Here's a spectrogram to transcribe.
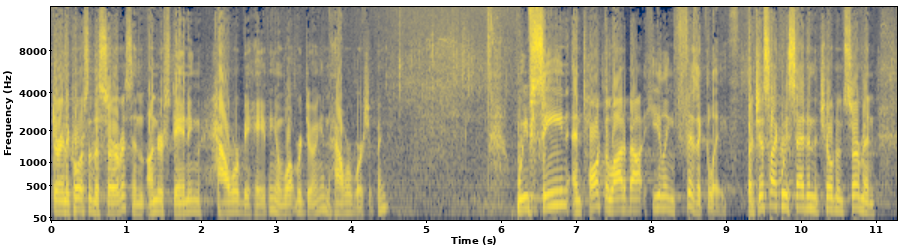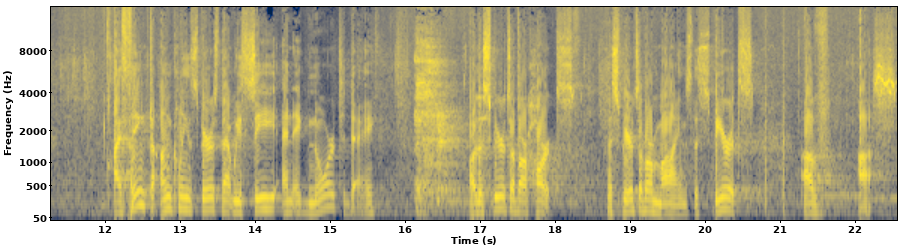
during the course of the service and understanding how we're behaving and what we're doing and how we're worshiping. We've seen and talked a lot about healing physically, but just like we said in the children's sermon, I think the unclean spirits that we see and ignore today are the spirits of our hearts, the spirits of our minds, the spirits of us.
